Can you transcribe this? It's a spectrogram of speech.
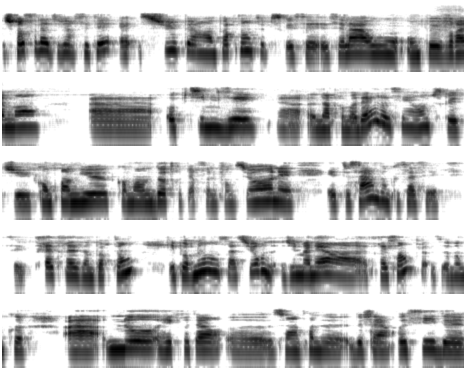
Je pense que la diversité est super importante parce que c'est là où on peut vraiment à optimiser euh, notre modèle aussi, hein, parce que tu comprends mieux comment d'autres personnes fonctionnent et, et tout ça. Donc ça, c'est très très important. Et pour nous, on s'assure d'une manière euh, très simple. Donc euh, nos recruteurs euh, sont en train de, de faire aussi de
